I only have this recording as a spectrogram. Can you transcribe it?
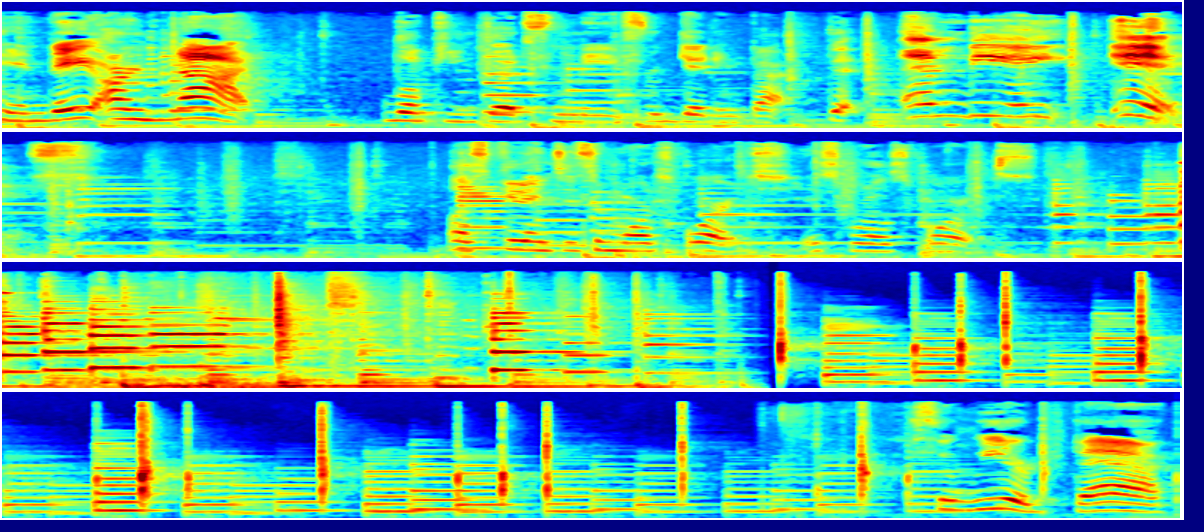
and they are not looking good for me for getting back. The NBA is. Let's get into some more sports. It's world sports. So we are back.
